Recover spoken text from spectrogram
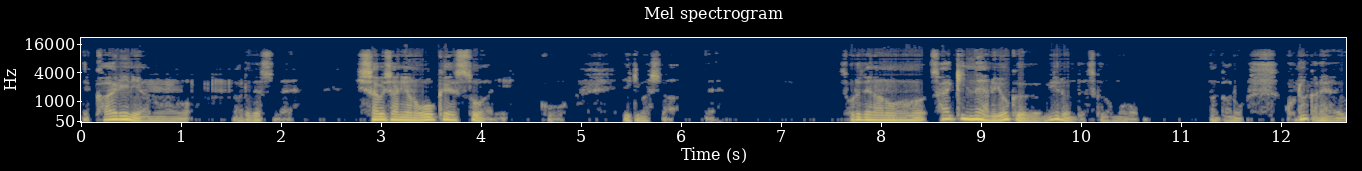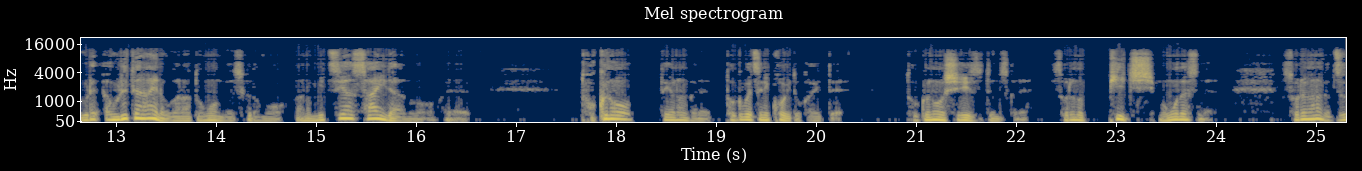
で帰りにあの、あれですね、久々にあの OK ストアにこう行きました。それで、ね、あの、最近ね、あの、よく見るんですけども、なんかあの、これなんかね、売れ、売れてないのかなと思うんですけども、あの、三ツ矢サイダーの、えー、特納っていうなんかね、特別に濃いと書いて、特納シリーズっていうんですかね、それのピーチ、桃ですね。それがなんかずっ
